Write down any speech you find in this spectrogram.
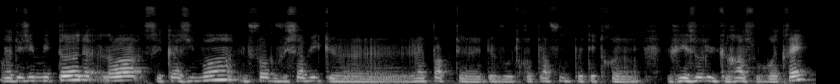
La deuxième méthode, là, c'est quasiment, une fois que vous savez que l'impact de votre plafond peut être résolu grâce au retrait,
